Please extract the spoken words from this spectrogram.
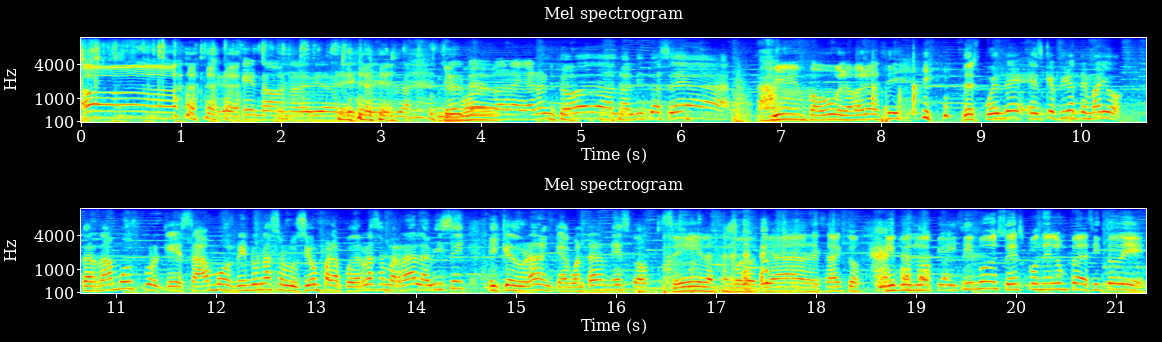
¡Ah! Creo que no, no debí de haber hecho eso. Se desbalagaron todas, maldita sea. Bien, Paul, ahora sí. Después de, es que fíjate Mario, tardamos porque estábamos viendo una solución para poderlas amarrar a la bici y que duraran, que aguantaran esto. Sí, las angoloteadas, exacto. Y pues lo que hicimos es ponerle un pedacito de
